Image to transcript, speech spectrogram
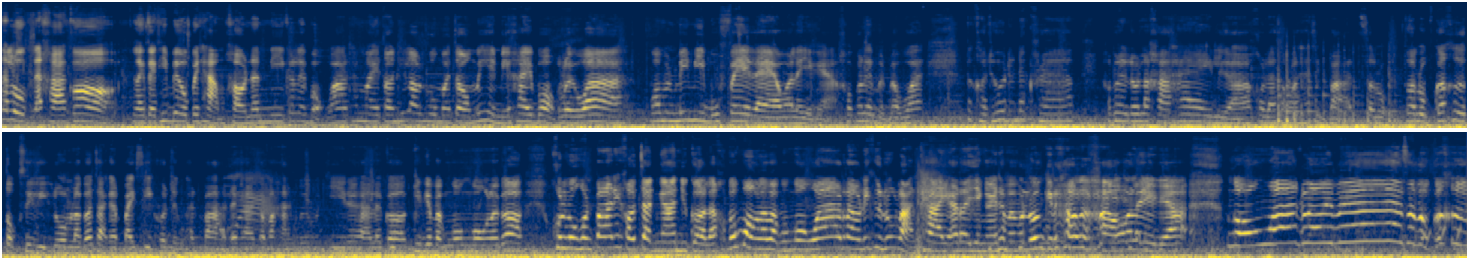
สรุปนะคะก็หลังจากที่เบลไปถามเขานั่นนี่ก็เลยบอกว่าทำไมตอนที่เราโทรมาจองไม่เห็นมีใครบอกเลยว่า ว่ามันไม่มีบุฟเฟ่ต์แล้วอะไรอย่างเงี้ยเขาก็เลยเหมือนแบบว่าต้องขอโทษด้วยนะครับ เขาก็เลยลดราคาให้เหลือคนละ 250 บาท สรุปสรุปก็คือตกสิริรวมแล้วก็จ่ายกันไป 4 คน 1,000 บาทนะคะ กับอาหารมื้อเมื่อกี้นะคะ แล้วก็กินกันแบบงงๆ แล้วก็คุณลุงคุณป้าที่เขาจัดงานอยู่ก่อนแล้วเขาก็มองเราแบบงงๆว่าเรานี่คือลูกหลานใครอะไรยังไงทำไมมาร่วมกินข้าวกับเขาอะไรอย่างเงี้ยงงมากเลยแม่สรุปก็คือ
